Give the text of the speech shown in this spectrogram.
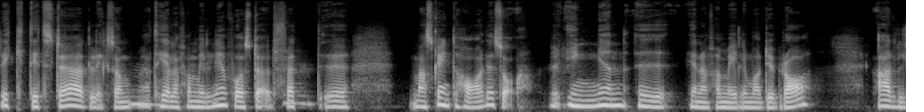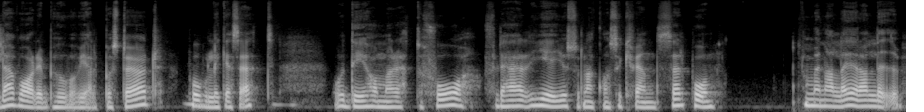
riktigt stöd, liksom, mm. att hela familjen får stöd. För att eh, man ska inte ha det så. Ingen i er familj mådde ju bra. Alla var i behov av hjälp och stöd på mm. olika sätt. Och det har man rätt att få. För det här ger ju sådana konsekvenser på men alla era liv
